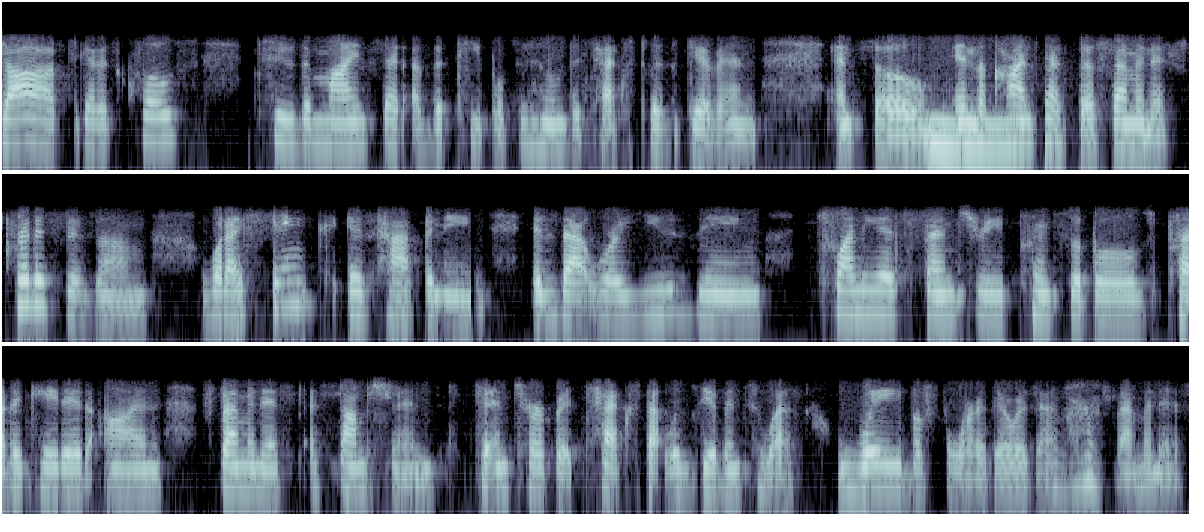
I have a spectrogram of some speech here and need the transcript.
job to get as close to the mindset of the people to whom the text was given. And so, mm-hmm. in the mm-hmm. context of feminist criticism, what I think is happening is that we're using 20th century principles predicated on feminist assumptions to interpret text that was given to us way before there was ever a feminist.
